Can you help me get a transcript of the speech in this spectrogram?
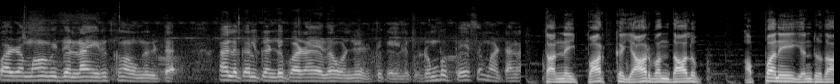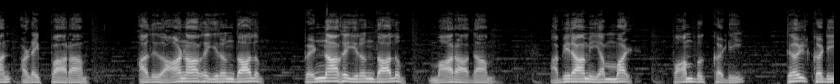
பழமும் இதெல்லாம் இருக்கும் அவங்கக்கிட்ட அதில் கல்கண்டு பழம் ஏதோ ஒன்று எடுத்து கையில் ரொம்ப பேச மாட்டாங்க. தன்னை பார்க்க யார் வந்தாலும் அப்பனே என்றுதான் அழைப்பாராம். அது ஆணாக இருந்தாலும் பெண்ணாக இருந்தாலும் மாறாதாம். அபிராமி அம்மாள் பாம்புக்கடி தேள்கடி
